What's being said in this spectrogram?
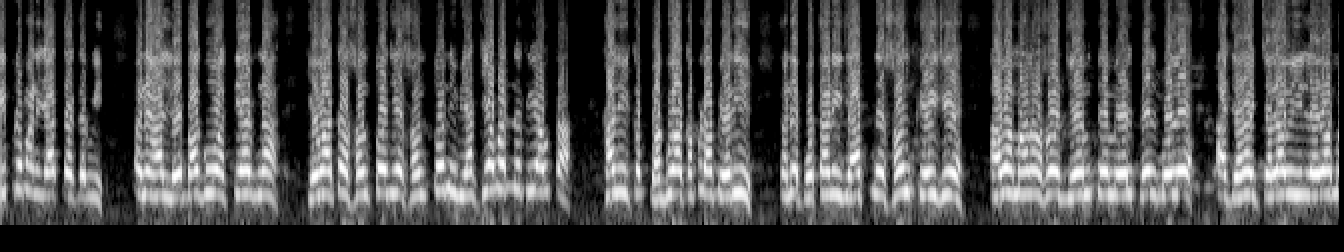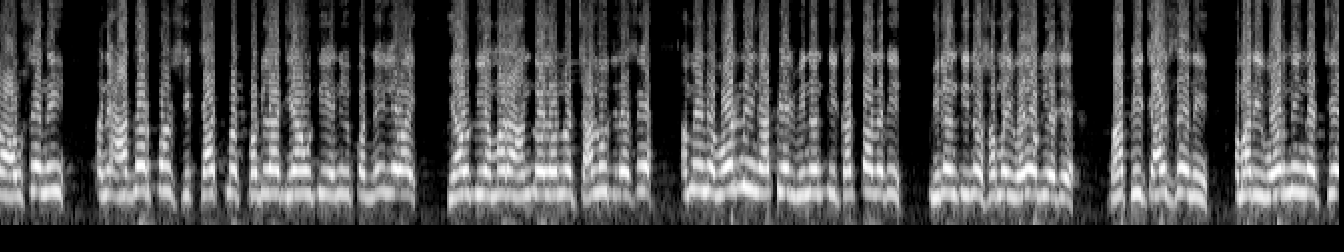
એ પ્રમાણે યાત્રા કરવી. અને આ લેભાગુ અત્યારના કહેવાતા સંતો જે સંતોની વ્યાખ્યામાં જ નથી આવતા. ખાલી ભગવા કપડાં પહેરી અને પોતાની જાતને સંત કહે છે. આવા માણસો જેમ તેમ એલફેલ બોલે, આ જરાય ચલાવી લેવામાં આવશે નહીં. અને આગળ પણ શિક્ષાત્મક પગલાં જ્યાં સુધી એની ઉપર નહીં લેવાય ત્યાં સુધી અમારા આંદોલનો ચાલુ જ રહેશે. અમે એને વોર્નિંગ આપીએ વિનંતી કરતા નથી. વિનંતીનો સમય વયો ગયો છે. માફી ચાલશે નહીં. અમારી વોર્નિંગ જ છે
